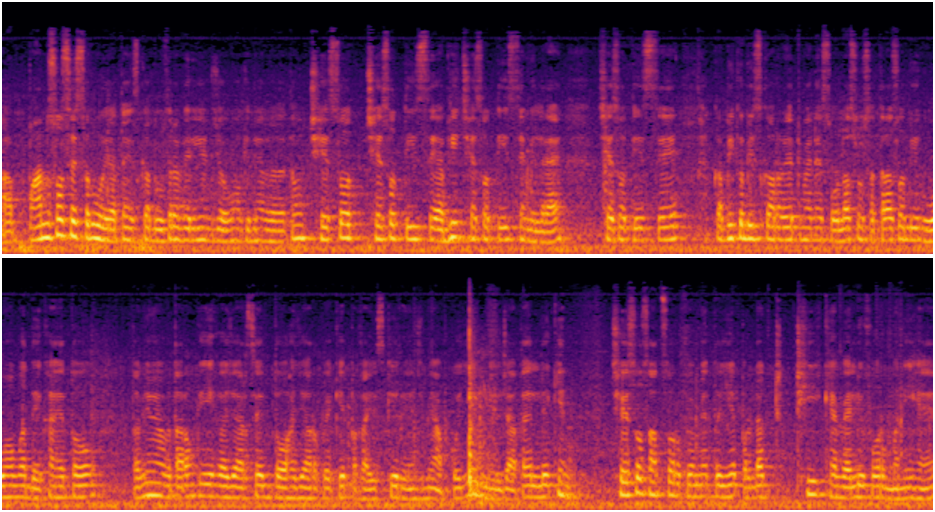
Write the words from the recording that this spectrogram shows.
पाँच सौ से शुरू हो जाता है। इसका दूसरा वेरिएंट जो होगा कितने बताता हूँ? छः सौ छः सौ तीस से, अभी छः सौ तीस से मिल रहा है। छः सौ तीस से कभी कभी इसका रेट मैंने सोलह सौ, सत्रह सौ भी हुआ हुआ देखा है तो तभी मैं बता रहा हूँ कि एक हज़ार से दो हज़ार रुपये के प्राइस की रेंज में आपको ये मिल जाता है। लेकिन छः सौ, सात सौ रुपये में तो ये प्रोडक्ट ठीक है वैल्यू फॉर मनी है।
